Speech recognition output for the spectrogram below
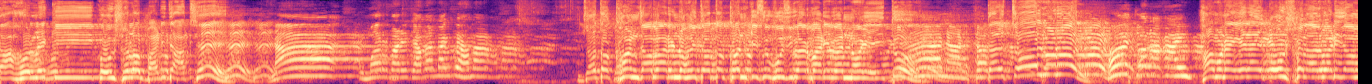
তাহলে কি কৌশল বাড়িতে আছে? না উমার বাড়ি যাবা লাগবে আমার। যতক্ষণ যাবার নয় ততক্ষণ কিছু বুঝবার পারিবার নয় এই তো? চল। তাহলে চল মরল। আমরা এলাই কৌশলার বাড়ি যাব।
